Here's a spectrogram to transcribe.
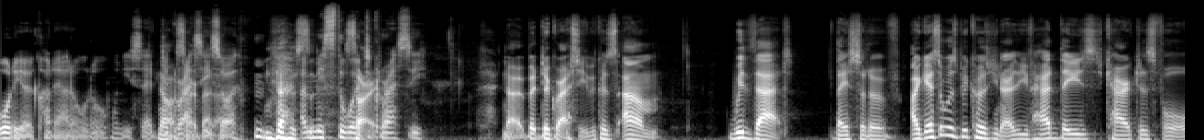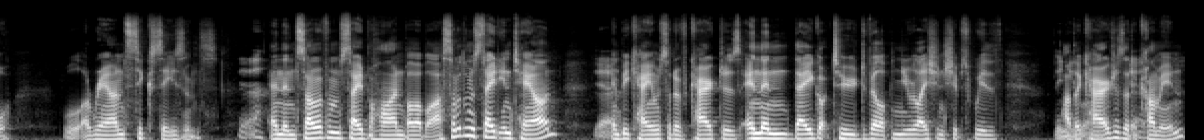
audio cut out a little when you said No, Degrassi, so I, no, I missed the word sorry. Degrassi. No, but Degrassi because um with that they sort of I guess it was because you know you've had these characters for well around six seasons, Yeah, and then some of them stayed behind, blah blah blah. Some of them stayed in town yeah. and became sort of characters, and then they got to develop new relationships with the other one, characters that yeah. have come in,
